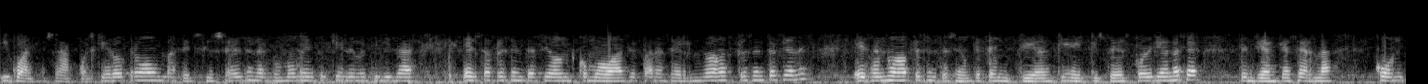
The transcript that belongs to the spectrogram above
igual, o sea, cualquier otro material. Si ustedes en algún momento quieren utilizar esta presentación como base para hacer nuevas presentaciones, esa nueva presentación que tendrían que, que ustedes podrían hacer, tendrían que hacerla con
